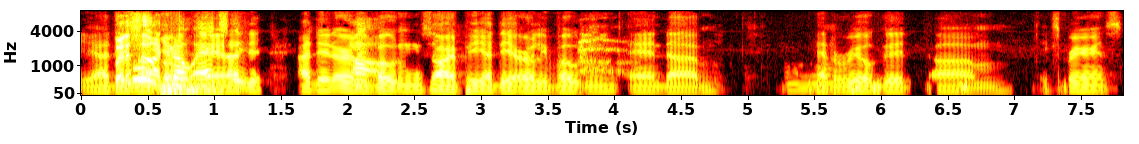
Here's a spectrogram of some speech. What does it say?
Yeah, I But did. it's early like- you know, voting, man. actually- I did. I did early Oh. voting. Sorry, P. I did early voting and um, had a real good um experience.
